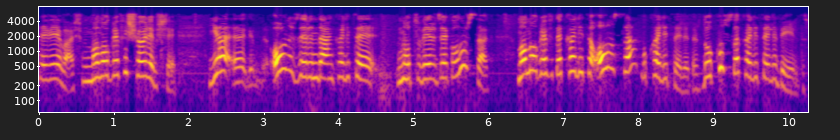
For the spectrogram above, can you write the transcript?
seviye var. Şimdi mamografi şöyle bir şey. Ya e, 10 üzerinden kalite notu verecek olursak mamografide kalite 10 sa bu kalitelidir. 9 sa kaliteli değildir.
